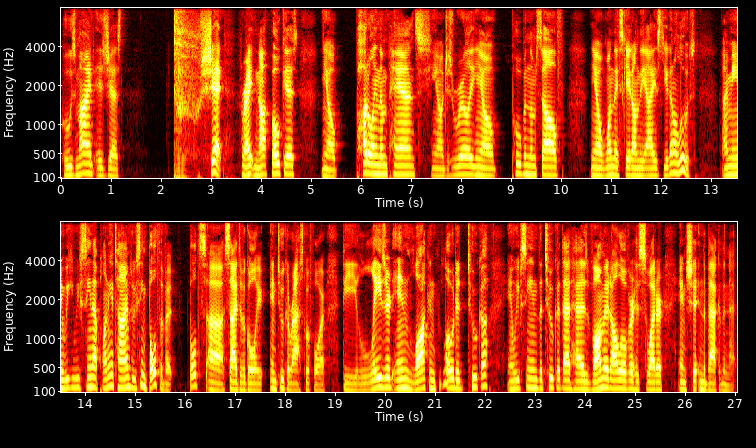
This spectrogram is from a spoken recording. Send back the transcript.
whose mind is just shit, right? Not focused, you know, puddling them pants, you know, just really, you know, pooping themselves, you know, when they skate on the ice, you're going to lose. I mean, we, we've seen that plenty of times. We've seen both of it, both uh, sides of a goalie in Tuukka Rask before. The lasered in, lock and loaded Tuukka, and we've seen the Tuukka that has vomited all over his sweater and shit in the back of the net.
